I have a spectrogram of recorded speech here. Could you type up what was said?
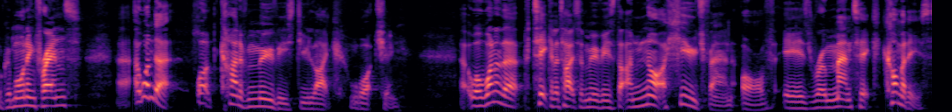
Well, good morning, friends. Uh, I wonder, what kind of movies do you like watching? Uh, well, one of the particular types of movies that I'm not a huge fan of is romantic comedies.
